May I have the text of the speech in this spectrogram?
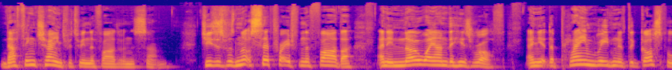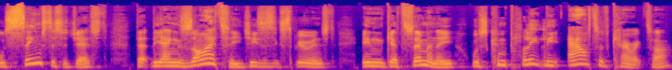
Nothing changed between the Father and the Son. Jesus was not separated from the Father and in no way under his wrath. And yet, the plain reading of the Gospel seems to suggest that the anxiety Jesus experienced in Gethsemane was completely out of character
